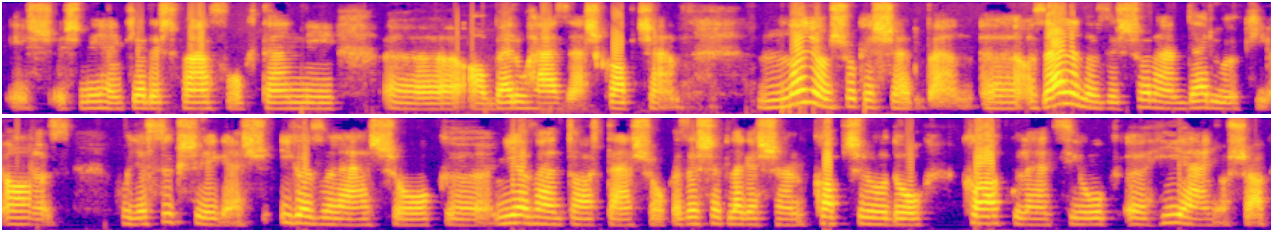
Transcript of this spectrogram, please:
és, és néhány kérdést fel fog tenni a beruházás kapcsán. Nagyon sok esetben az ellenőrzés során derül ki az, hogy a szükséges igazolások, nyilvántartások, az esetlegesen kapcsolódó kalkulációk hiányosak,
